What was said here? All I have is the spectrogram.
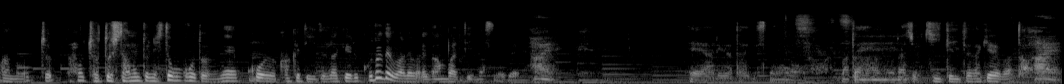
あのちょちょっとした本当に一言のね声をかけていただけることで我々頑張っていますので、はい。えーありがたいですねまたあのラジオ聞いていただければとはい。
